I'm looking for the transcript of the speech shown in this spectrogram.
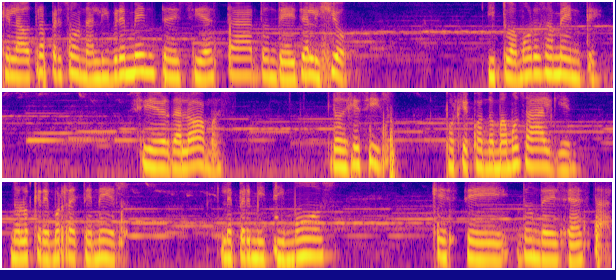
que la otra persona libremente decida estar donde ella eligió y tú amorosamente, si de verdad lo amas, lo dejes ir, porque cuando amamos a alguien no lo queremos retener, le permitimos que esté donde desea estar.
